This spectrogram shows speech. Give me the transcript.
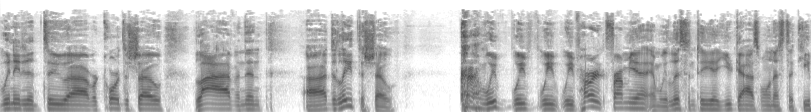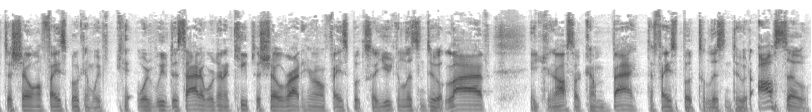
we needed to uh, record the show live and then uh, delete the show. we've we've we've we've heard it from you and we listened to you. You guys want us to keep the show on Facebook, and we've we've decided we're going to keep the show right here on Facebook, so you can listen to it live. And you can also come back to Facebook to listen to it. Also,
